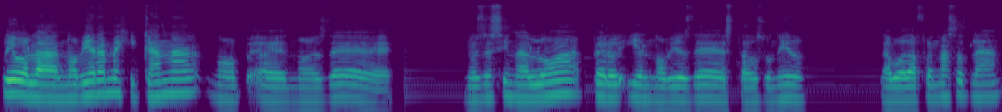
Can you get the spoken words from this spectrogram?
Digo, la novia era mexicana, no, eh, no es de no es de Sinaloa, pero y el novio es de Estados Unidos. La boda fue en Mazatlán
